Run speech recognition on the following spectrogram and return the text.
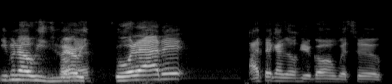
even though he's very Okay. good at it, I think I know who you're going with too.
